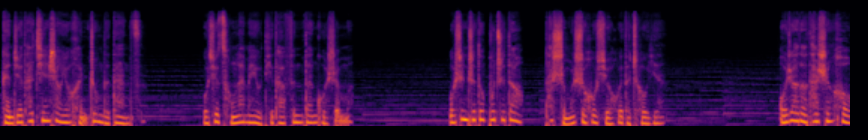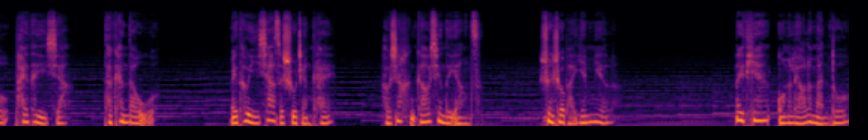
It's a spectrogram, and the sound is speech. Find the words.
感觉他肩上有很重的担子，我却从来没有替他分担过什么。我甚至都不知道他什么时候学会的抽烟。我绕到他身后拍他一下，他看到我，眉头一下子舒展开，好像很高兴的样子，顺手把烟灭了。那天我们聊了蛮多，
